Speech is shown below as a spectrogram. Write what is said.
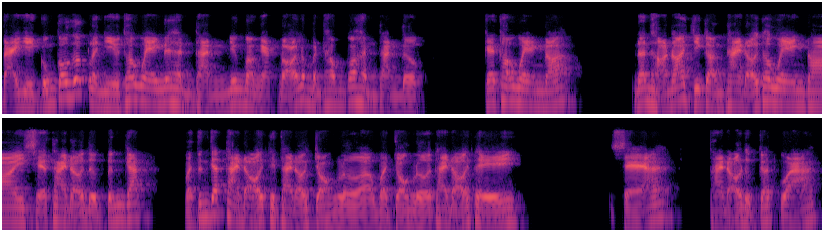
Tại vì cũng có rất là nhiều thói quen để hình thành, nhưng mà ngặt đổi là mình không có hình thành được cái thói quen đó. Nên họ nói chỉ cần thay đổi thói quen thôi, sẽ thay đổi được tính cách và tính cách thay đổi thì thay đổi chọn lựa, và chọn lựa thay đổi thì sẽ thay đổi được kết quả.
